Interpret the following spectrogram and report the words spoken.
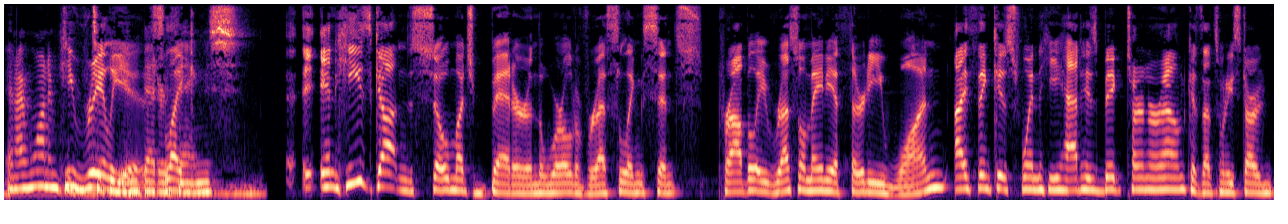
and I want him to, He really to be in is, better like- things. And he's gotten so much better in the world of wrestling since probably WrestleMania 31 I think is when he had his big turnaround because that's when he started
